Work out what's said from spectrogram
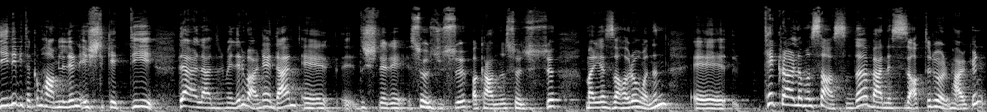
yeni bir takım hamlelerin eşlik ettiği değerlendirmeleri var. Neden? Ee, Dışişleri Sözcüsü, Bakanlığı Sözcüsü Maria Zaharova'nın e, tekrarlaması aslında ben de size aktarıyorum her gün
